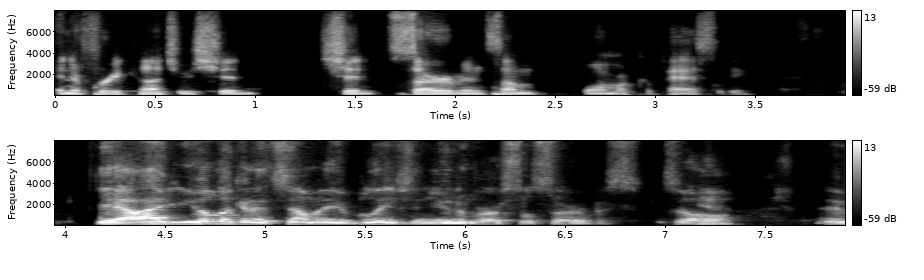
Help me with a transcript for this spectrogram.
in a free country should should serve in some form or capacity. Yeah, I, you're looking at somebody who believes in universal service. So Uh,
